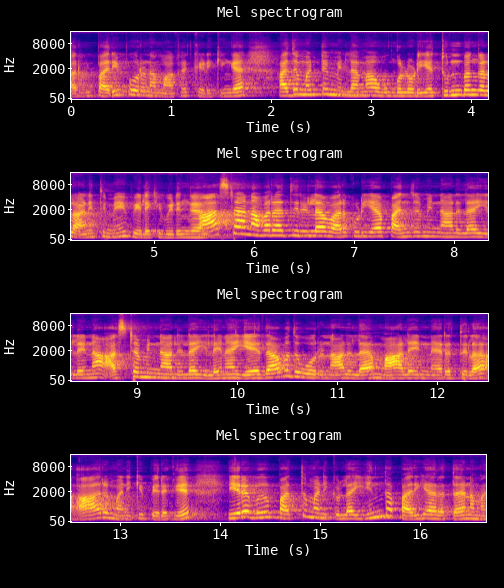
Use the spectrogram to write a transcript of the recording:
அருள் பரிபூரணமாக கிடைக்குங்க. அது மட்டும் இல்லாமல் உங்களுடைய துன்பங்கள் அனைத்துமே விலகி விடுங்க. ஆஸ்டா நவராத்திரியில் வரக்கூடிய பஞ்சமி நாளில் இல்லைன்னா அஷ்டமி நாளில் இல்லைன்னா ஏதாவது ஒரு நாளில் மாலை நேரத்தில் ஆறு மணிக்கு பிறகு இரவு பத்து மணிக்குள்ள இந்த பரிகாரத்தை நம்ம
